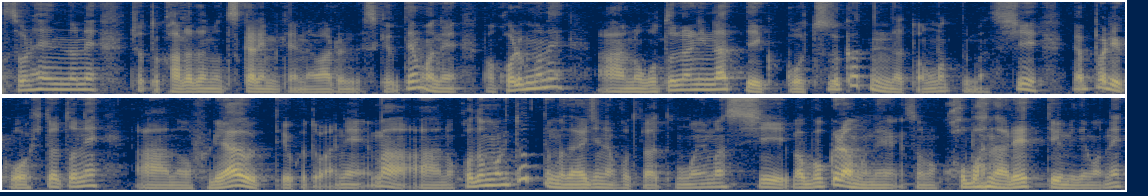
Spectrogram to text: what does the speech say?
その辺のねちょっと体の疲れみたいなのはあるんですけどでもね、ま、これもねあの大人になっていくこう通過点だと思ってますしやっぱりこう人とねあの触れ合うっていうことはね、まあ、あの子供にとっても大事なことだと思いますし、まあ、僕らもねその子離れっていう意味でもね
